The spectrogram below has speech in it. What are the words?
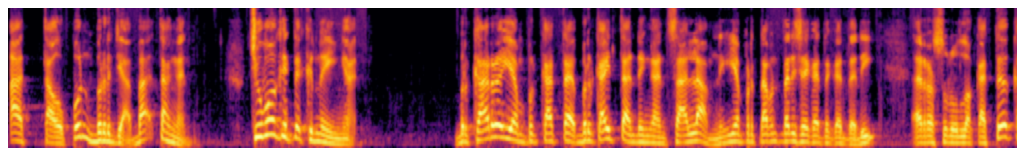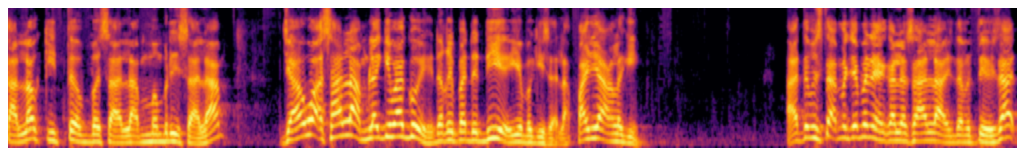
ataupun berjabat tangan. Cuma kita kena ingat, perkara yang berkaitan, berkaitan dengan salam ni, yang pertama tadi saya katakan tadi, Rasulullah kata kalau kita bersalam, memberi salam, jawab salam lagi bagus daripada dia yang bagi salam. Panjang lagi. Atau Ustaz macam mana kalau salam tak betul Ustaz?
